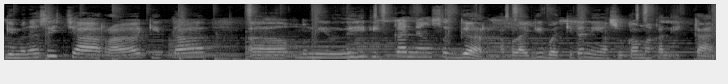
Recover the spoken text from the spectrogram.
gimana sih cara kita uh, memilih ikan yang segar, apalagi buat kita nih yang suka makan ikan.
